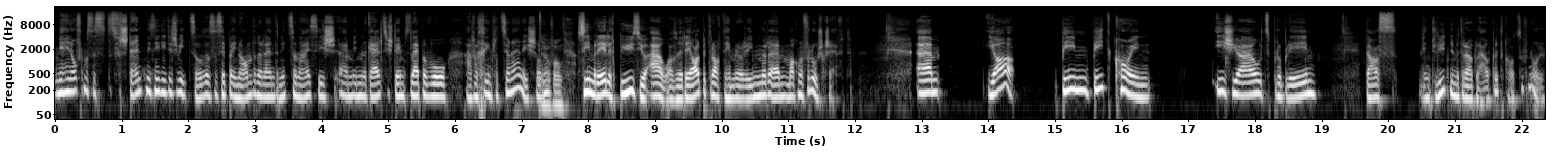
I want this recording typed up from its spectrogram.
wir haben oftmals das, das Verständnis nicht in der Schweiz, oder? Dass es eben in anderen Ländern nicht so nice ist, ähm, in einem Geldsystem zu leben, das einfach inflationär ist. Oder? Ja, voll. Seien wir ehrlich, bei uns ja auch. Also real betrachtet haben wir ja immer, ähm, machen wir Verlustgeschäft. Ähm, ja, beim Bitcoin ist ja auch das Problem, dass wenn die Leute nicht mehr daran glauben, geht es auf Null.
